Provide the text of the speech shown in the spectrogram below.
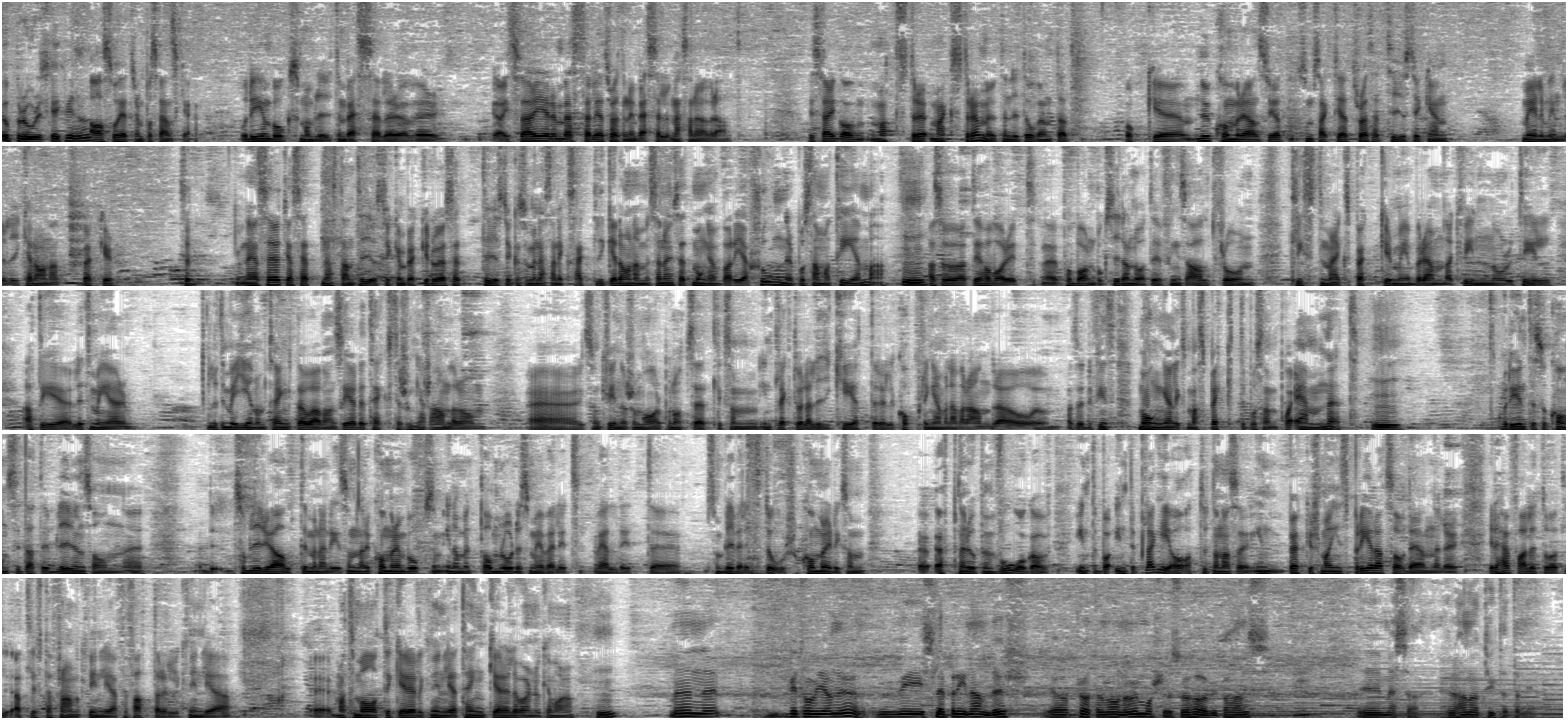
Upproriska kvinnan? Ja, så heter den på svenska. Och det är en bok som har blivit en bestseller över... Ja, I Sverige är den bestseller, jag tror att den är bestseller nästan överallt. I Sverige gav Max Ström ut den lite oväntat. Och eh, nu kommer det alltså, jag, som sagt, jag tror att jag har sett tio stycken mer eller mindre likadana böcker. Så när jag säger att jag har sett nästan tio stycken böcker, då har jag sett tio stycken som är nästan exakt likadana. Men sen har jag sett många variationer på samma tema. Mm. Alltså att det har varit eh, på barnboksidan då, att det finns allt från klistermärksböcker med berömda kvinnor till att det är lite mer, lite mer genomtänkta och avancerade texter som kanske handlar om eh, liksom kvinnor som har på något sätt liksom, intellektuella likheter eller kopplingar mellan varandra. Och, alltså, det finns många liksom, aspekter på, på ämnet. Mm. Och det är inte så konstigt att det blir en sån eh, så blir det ju alltid, men när det, som när det kommer en bok som, inom ett område som är väldigt, väldigt, eh, som blir väldigt stor så kommer det liksom öppnar upp en våg av, inte, inte plagiat, utan alltså in, böcker som har inspirerats av den. Eller i det här fallet då att, att lyfta fram kvinnliga författare eller kvinnliga eh, matematiker eller kvinnliga tänkare eller vad det nu kan vara. Mm. Men eh, vet du vad vi gör nu? Vi släpper in Anders. Jag pratade med honom i morse så hör vi på hans eh, mässa. Hur han har tyckt att den är.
